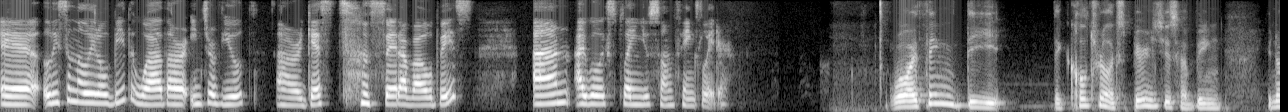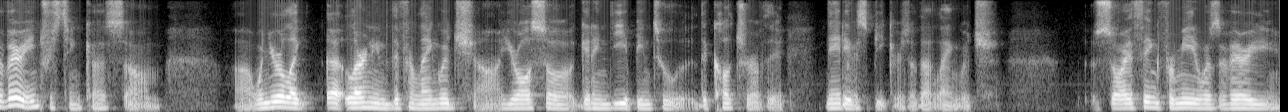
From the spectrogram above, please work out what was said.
uh, listen a little bit what our interviewed our guests said about this, and I will explain you some things later. Well, I think the the cultural experiences have been, you know, very interesting because um, uh, when you're like uh, learning a different language, uh, you're also getting deep into the culture of the native speakers of that language. So I think for me it was a very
